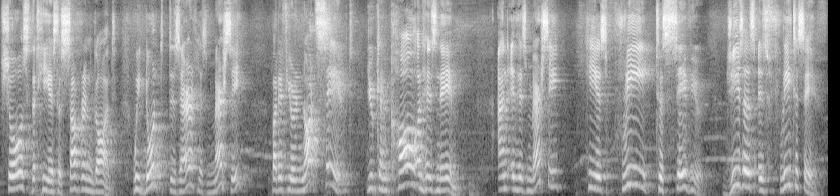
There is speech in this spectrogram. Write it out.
shows that he is the sovereign God. We don't deserve his mercy but if you're not saved, you can call on his name. And in his mercy, he is free to save you. Jesus is free to save.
